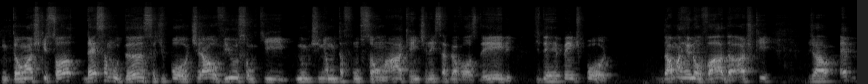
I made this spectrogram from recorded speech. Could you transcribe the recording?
Então, acho que só dessa mudança, de pô, tirar o Wilson, que não tinha muita função lá, que a gente nem sabia a voz dele, de de repente, pô, dar uma renovada, acho que já é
